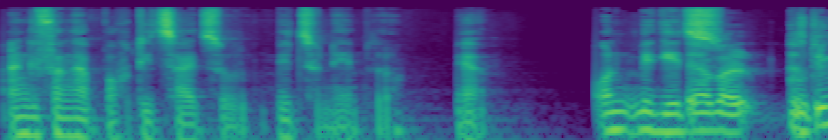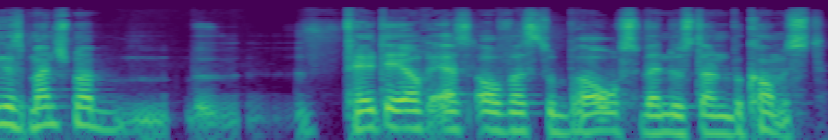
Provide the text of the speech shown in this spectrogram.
angefangen habe, auch die Zeit so mitzunehmen. So. Ja. Und mir geht's. Ja, weil das Ding ist, manchmal fällt dir ja auch erst auf, was du brauchst, wenn du es dann bekommst.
